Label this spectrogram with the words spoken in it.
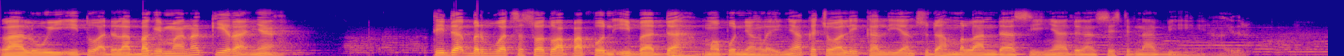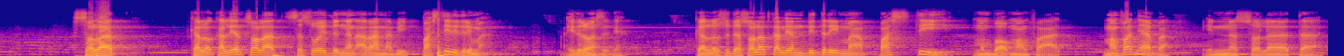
lalui itu adalah bagaimana kiranya tidak berbuat sesuatu apa pun ibadah maupun yang lainnya kecuali kalian sudah melandasinya dengan sistem Nabi. Gitu. Salat kalau kalian sholat sesuai dengan arah Nabi pasti diterima. Nah, itu maksudnya. Kalau sudah sholat kalian diterima pasti membawa manfaat. Manfaatnya apa? Inna sholata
